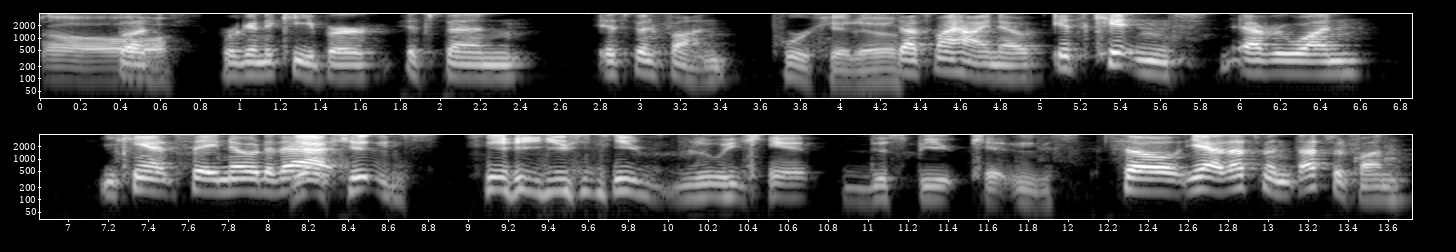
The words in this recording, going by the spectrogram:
oh, But we're gonna keep her. It's been it's been fun. poor kiddo. That's my high note. It's kittens, everyone. You can't say no to that. yeah, kittens. you you really can't dispute kittens. so yeah, that's been that's been fun.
